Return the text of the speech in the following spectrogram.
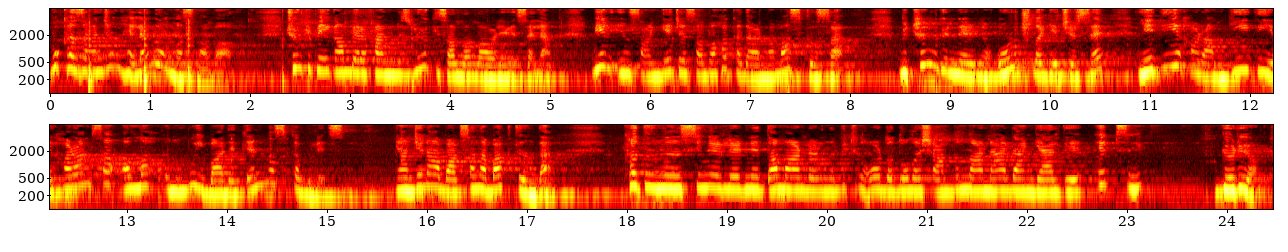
Bu kazancın helal olmasına bağlı. Çünkü Peygamber Efendimiz diyor ki sallallahu aleyhi ve sellem bir insan gece sabaha kadar namaz kılsa, bütün günlerini oruçla geçirse, yediği haram, giydiği haramsa Allah onun bu ibadetlerini nasıl kabul etsin? Yani Cenab-ı Hak sana baktığında kadını, sinirlerini, damarlarını, bütün orada dolaşan bunlar nereden geldi hepsini görüyor.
